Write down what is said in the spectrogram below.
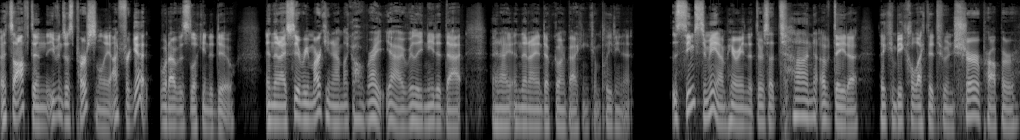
It's often, even just personally, I forget what I was looking to do. And then I see a remarketing and I'm like, oh right, yeah, I really needed that. And I and then I end up going back and completing it. It seems to me I'm hearing that there's a ton of data that can be collected to ensure proper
